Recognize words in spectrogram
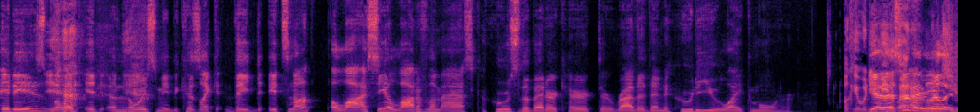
It is, Yeah. but like, it annoys me because like they, it's not a lot. I see a lot of them ask who's the better character rather than who do you like more. Okay, what do you Yeah, mean that's what they Like, really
